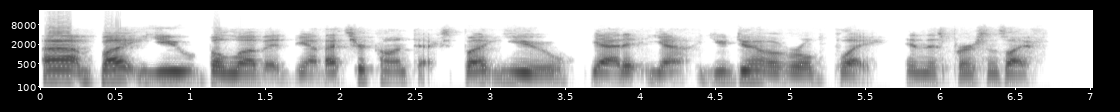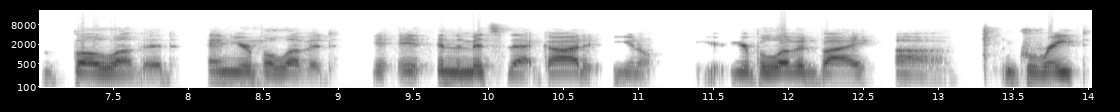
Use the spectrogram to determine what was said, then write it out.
Uh, but you, beloved, yeah, that's your context. But you, yeah, it, yeah, you do have a role to play in this person's life, beloved, and you're mm-hmm. beloved. In, in the midst of that, God, you know, you're, you're beloved by uh, great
